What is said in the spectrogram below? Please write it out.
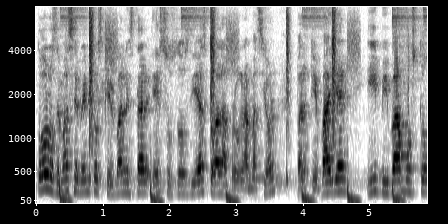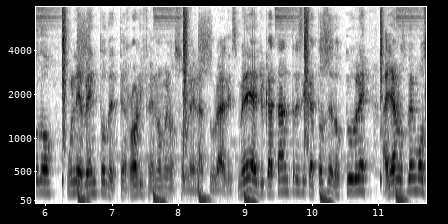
todos los demás eventos que van a estar esos dos días, toda la programación, para que vayan y vivamos todo un evento de terror y fenómenos sobrenaturales. Media Yucatán, 13 y 14 de octubre, allá nos vemos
